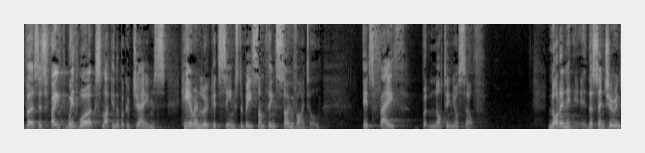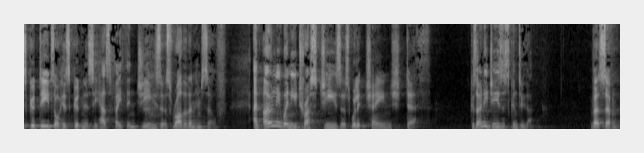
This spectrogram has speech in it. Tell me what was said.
versus faith with works, like in the book of James. Here in Luke, it seems to be something so vital. It's faith, but not in yourself. Not in the centurion's good deeds or his goodness. He has faith in Jesus rather than himself. And only when you trust Jesus will it change death. Because only Jesus can do that. Verse 7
